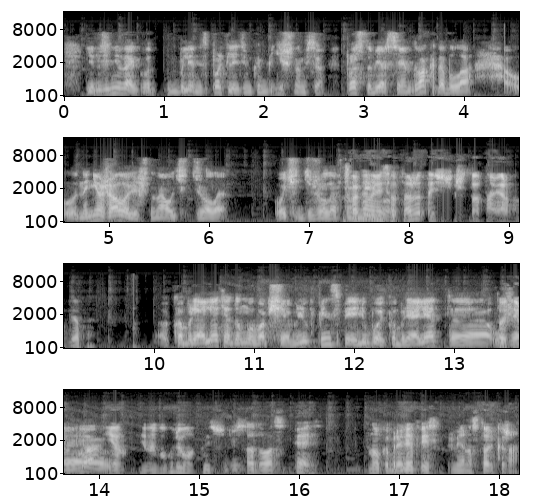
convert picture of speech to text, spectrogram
я даже не знаю, вот, блин, испортили этим компетишеном все. Просто версия М2, когда была, на нее жаловались, что она очень тяжелая. Очень тяжелая автомобиль. Сколько она весила? Тоже 1600, наверное, где-то? Кабриолет, я думаю, вообще. В, принципе, любой кабриолет э, Кстати, уже... Я, я нагуглил 1625. Ну, кабриолет весит примерно столько же.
